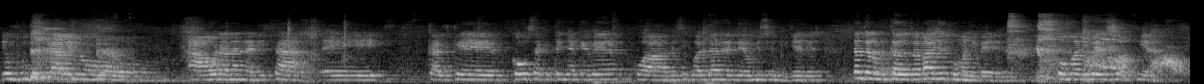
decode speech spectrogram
É un punto clave no, a hora de analizar eh, calquer cousa que teña que ver coa desigualdade de homens e mulleres tanto no mercado de traballo como a nivel como a nivel social.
